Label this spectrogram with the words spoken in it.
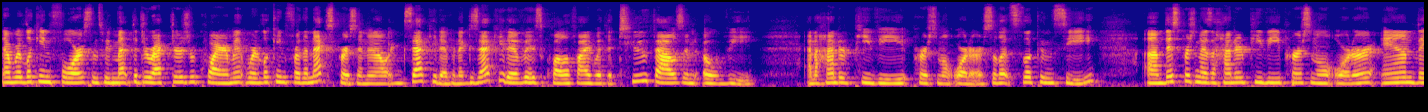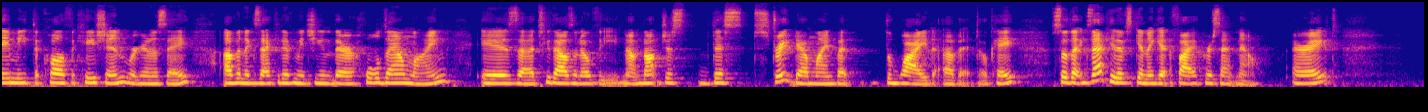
Now we're looking for, since we met the director's requirement, we're looking for the next person, now executive. An executive is qualified with a 2000 OV and 100 PV personal order. So let's look and see. Um, this person has 100 PV personal order and they meet the qualification, we're going to say, of an executive, meaning their whole downline is uh, 2000 OV. Now, not just this straight down line, but the wide of it, okay? So the executive's going to get 5% now, all right?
